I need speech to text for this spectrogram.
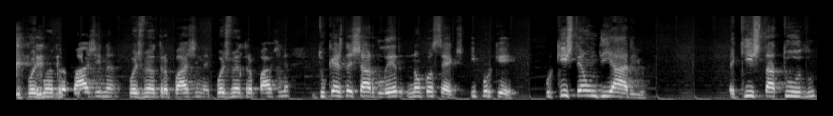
e depois vem outra página, depois vem outra página, depois vem outra página, e tu queres deixar de ler, não consegues. E porquê? Porque isto é um diário. Aqui está tudo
